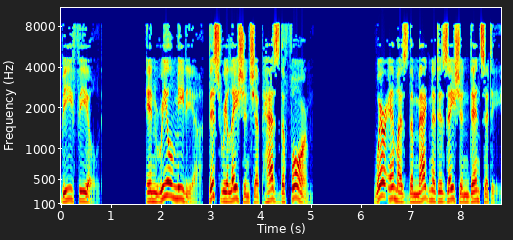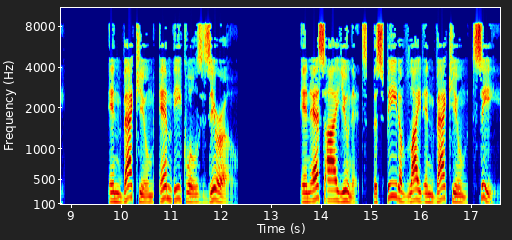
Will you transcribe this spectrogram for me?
B field. In real media, this relationship has the form where m is the magnetization density. In vacuum, m equals 0. In SI units, the speed of light in vacuum, c,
